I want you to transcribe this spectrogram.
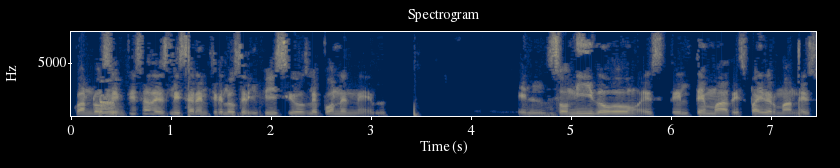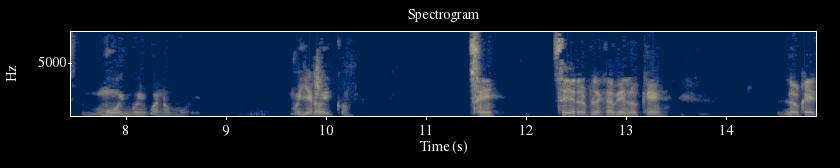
cuando se empieza a deslizar entre los edificios, le ponen el, el sonido, este, el tema de Spider-Man es muy, muy bueno, muy, muy heroico. Sí, sí, refleja bien lo que, lo que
